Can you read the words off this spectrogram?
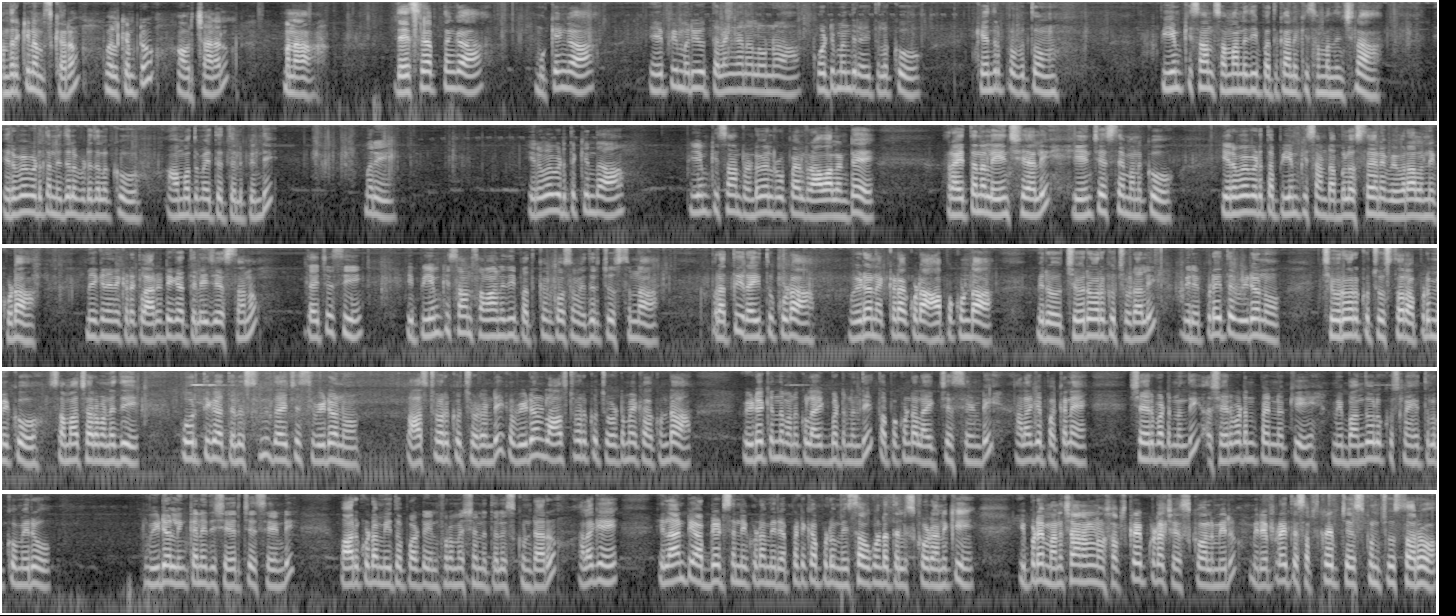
అందరికీ నమస్కారం. Welcome to our channel మన దేశవ్యాప్తంగా ముఖ్యంగా ఏపీ మరియు తెలంగాణలో ఉన్న కోటి మంది రైతులకు కేంద్ర ప్రభుత్వం పిఎం కిసాన్ సమ్మాన్ నిధి పథకానికి సంబంధించిన ఇరవై విడత నిధుల విడుదలకు ఆమోదమైతే తెలిపింది. మరి ఇరవై విడత కింద పిఎం కిసాన్ రెండు వేల రూపాయలు రావాలంటే రైతన్నలు ఏం చేయాలి? ఏం చేస్తే మనకు ఇరవై విడత పిఎం కిసాన్ డబ్బులు వస్తాయనే వివరాలన్నీ కూడా మీకు నేను ఇక్కడ క్లారిటీగా తెలియజేస్తాను. దయచేసి ఈ పిఎం కిసాన్ సమానిధి పథకం కోసం ఎదురు చూస్తున్న ప్రతి రైతు కూడా వీడియోను ఎక్కడా కూడా ఆపకుండా మీరు చివరి వరకు చూడాలి. మీరు ఎప్పుడైతే వీడియోను చివరి వరకు చూస్తారో అప్పుడు మీకు సమాచారం అనేది పూర్తిగా తెలుస్తుంది. దయచేసి వీడియోను లాస్ట్ వరకు చూడండి. ఇక వీడియోను లాస్ట్ వరకు చూడటమే కాకుండా వీడియో కింద మనకు లైక్ బటన్ ఉంది. తప్పకుండా లైక్ చేసేయండి. అలాగే పక్కనే షేర్ బటన్ ఉంది. ఆ షేర్ బటన్ పైన నొక్కి మీ బంధువులకు స్నేహితులకు మీరు వీడియో లింక్ అనేది షేర్ చేసేయండి. వారు కూడా మీతో పాటు ఇన్ఫర్మేషన్ తెలుసుకుంటారు. అలాగే ఇలాంటి అప్డేట్స్ అన్నీ కూడా మీరు ఎప్పటికప్పుడు మిస్ అవ్వకుండా తెలుసుకోవడానికి ఇప్పుడే మన ఛానల్ను సబ్స్క్రైబ్ కూడా చేసుకోవాలి మీరు. మీరు ఎప్పుడైతే సబ్స్క్రైబ్ చేసుకుని చూస్తారో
